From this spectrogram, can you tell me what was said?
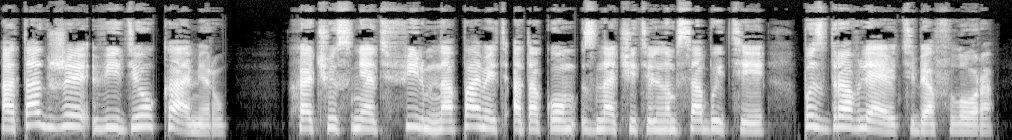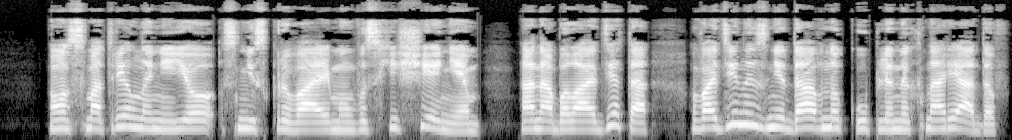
а также видеокамеру. Хочу снять фильм на память о таком значительном событии. Поздравляю тебя, Флора. Он смотрел на нее с нескрываемым восхищением, она была одета в один из недавно купленных нарядов,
